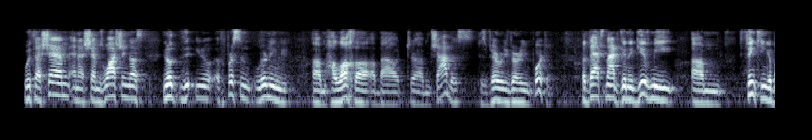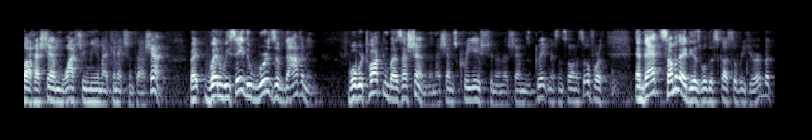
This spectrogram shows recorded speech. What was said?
with Hashem, and Hashem's watching us. You know, the, you know, if a person learning um, halacha about um, Shabbos is very, very important, but that's not going to give me um, thinking about Hashem watching me and my connection to Hashem. Right? When we say the words of davening, what we're talking about is Hashem and Hashem's creation and Hashem's greatness and so on and so forth. And that some of the ideas we'll discuss over here, but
